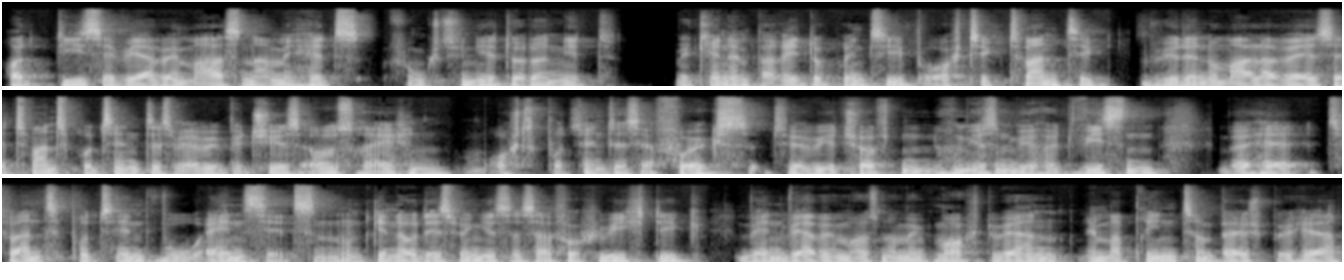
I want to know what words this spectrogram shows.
hat diese Werbemaßnahme jetzt funktioniert oder nicht. Wir kennen Pareto-Prinzip 80-20, würde normalerweise 20 Prozent des Werbebudgets ausreichen, um 80 Prozent des Erfolgs zu erwirtschaften. Nur müssen wir halt wissen, welche 20 Prozent wo einsetzen. Und genau deswegen ist es einfach wichtig, wenn Werbemaßnahmen gemacht werden, nehmen wir Print zum Beispiel her,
